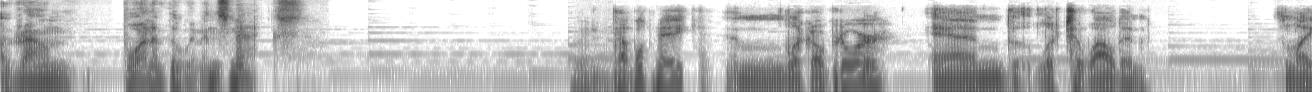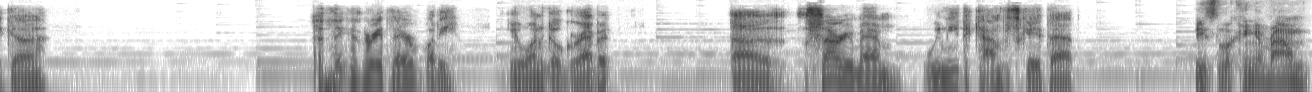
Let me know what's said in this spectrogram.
around one of the women's necks. Double take and look over to her and look to Weldon. I'm like, uh, I think it's right there, buddy. You want to go grab it? Uh, sorry, ma'am. We need to confiscate that. He's looking around.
